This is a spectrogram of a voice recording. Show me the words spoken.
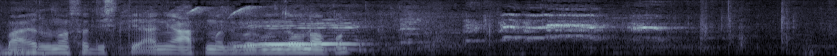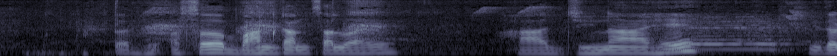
बाहेरून असं दिसते आणि आतमध्ये बघून जाऊन आपण. तर असं बांधकाम चालू आहे. हा जिना आहे इथं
